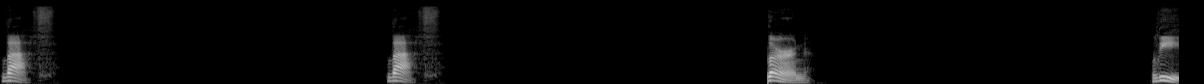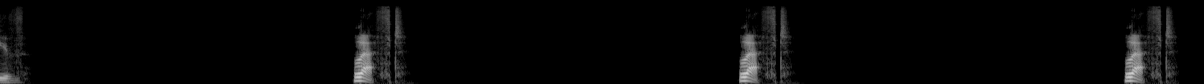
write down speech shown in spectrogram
Laugh. Laugh. Learn. Leave. Left. Left. Left.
